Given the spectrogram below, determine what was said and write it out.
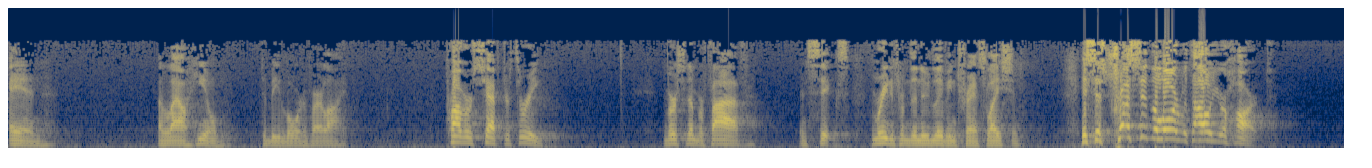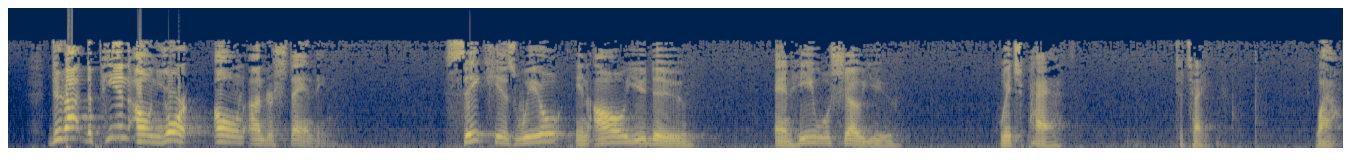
and allow Him to be Lord of our life. Proverbs chapter 3, verse number 5 and 6. I'm reading from the New Living Translation. It says, trust in the Lord with all your heart. Do not depend on your own understanding. Seek His will in all you do and He will show you which path to take. Wow.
